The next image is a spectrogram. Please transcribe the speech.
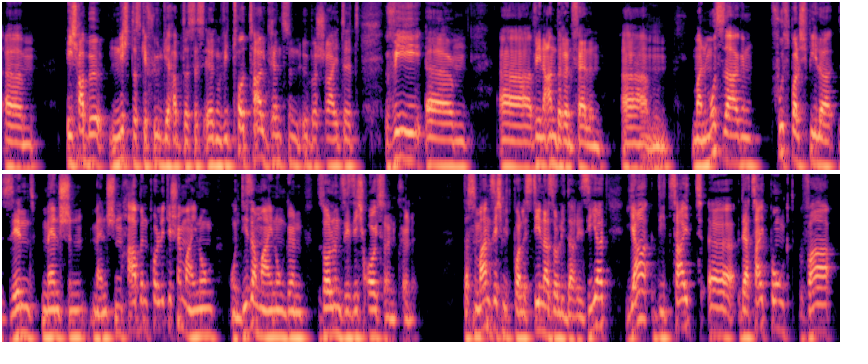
ähm, ich habe nicht das Gefühl gehabt, dass es irgendwie total Grenzen überschreitet, wie, ähm, äh, wie in anderen Fällen. Ähm. Man muss sagen, Fußballspieler sind Menschen, Menschen haben politische Meinung und dieser Meinungen sollen sie sich äußern können. Dass man sich mit Palästina solidarisiert, ja, die Zeit, äh, der Zeitpunkt war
